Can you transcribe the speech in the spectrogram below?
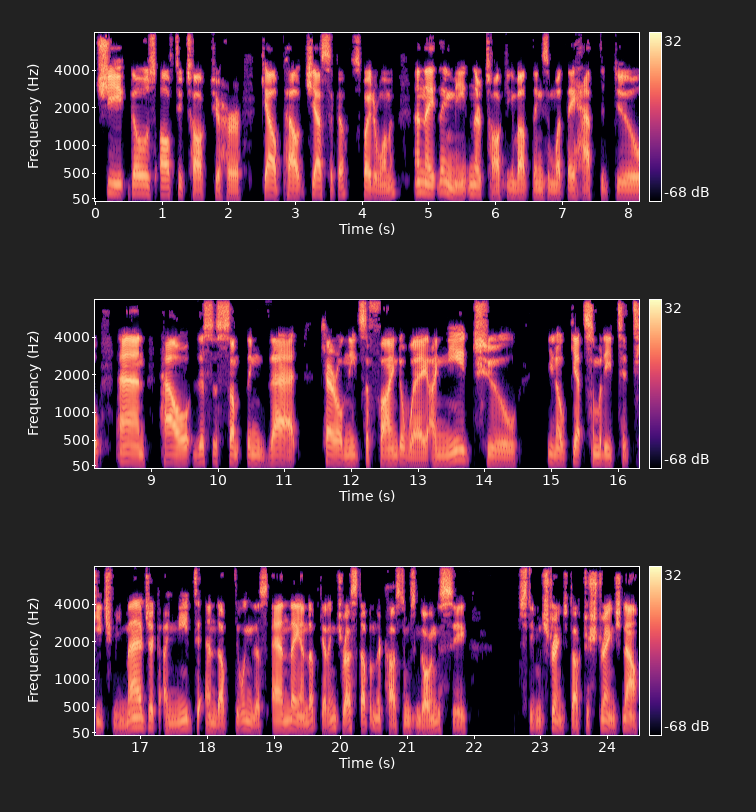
She goes off to talk to her gal pal Jessica, Spider Woman, and they, they meet and they're talking about things and what they have to do and how this is something that Carol needs to find a way. I need to, you know, get somebody to teach me magic. I need to end up doing this. And they end up getting dressed up in their costumes and going to see Stephen Strange, Doctor Strange. Now,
